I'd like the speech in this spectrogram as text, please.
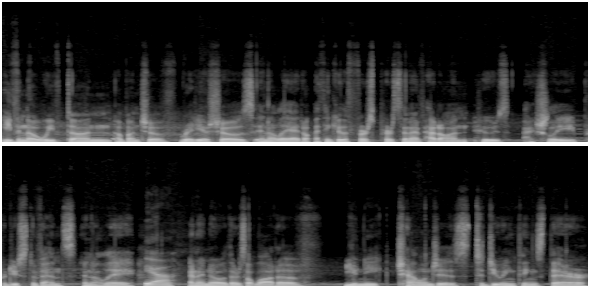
even though we've done a bunch of radio shows in LA, I don't. I think you're the first person I've had on who's actually produced events in LA, Yeah. and I know there's a lot of unique challenges to doing things there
